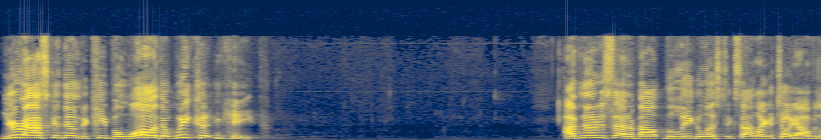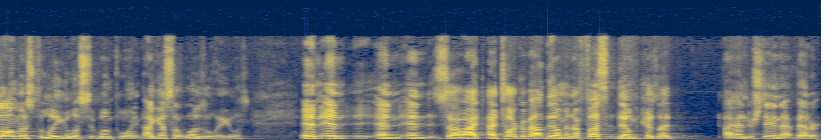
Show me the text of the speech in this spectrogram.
You're asking them to keep a law that we couldn't keep. I've noticed that about the legalistic side. Like I tell you, I was almost a legalist at one point. I guess I was a legalist. And, and, and, and so I, I talk about them and I fuss at them because I, I understand that better.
